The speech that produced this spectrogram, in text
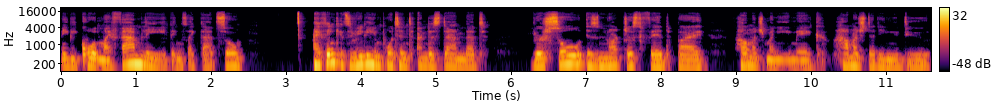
maybe call my family, things like that. So, I think it's really important to understand that your soul is not just fed by how much money you make, how much studying you do,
